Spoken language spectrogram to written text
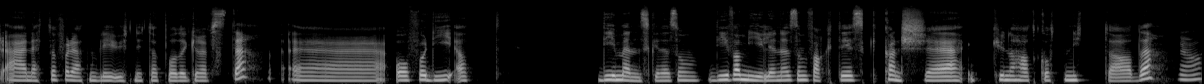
er nettopp fordi at den blir utnytta på det grøvste, eh, og fordi at de menneskene som De familiene som faktisk kanskje kunne hatt godt nytte av det, ja.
